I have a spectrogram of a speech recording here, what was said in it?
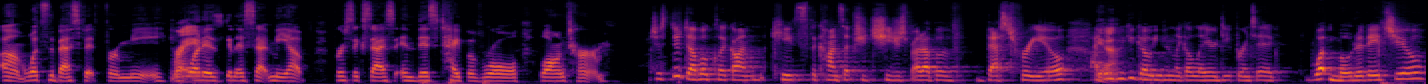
um, what's the best fit for me. Right. What is going to set me up for success in this type of role long term. Just to double click on Kate's the concept she, she just brought up of best for you. I yeah. think we could go even like a layer deeper into like what motivates you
